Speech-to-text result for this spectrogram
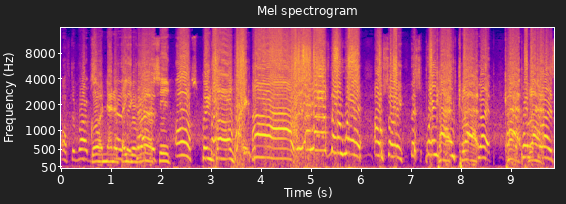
Off the ropes. Go on, Nana Date, Date reverse it. Oh, Springboard. Spring- Ah! out of nowhere! Oh, sorry, the springboard Cat cat flap. Cat I apologise.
